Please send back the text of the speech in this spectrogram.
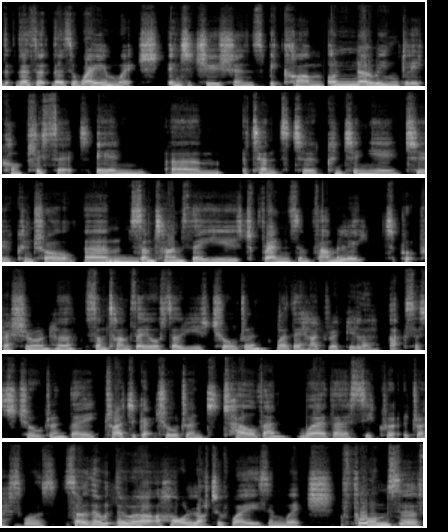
th- there's a there's a way in which institutions become unknowingly complicit in um, attempts to continue to control. Um, mm. Sometimes they used friends and family to put pressure on her. Sometimes they also used children where they had regular access to children. They tried to get children to tell them where their secret address was. So there, there were a whole lot of ways in which forms of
